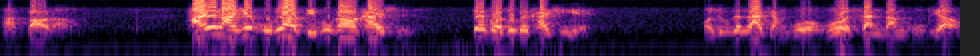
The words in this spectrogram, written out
啊爆了。还有哪些股票底部刚刚开始，这波都没开戏耶？我是不是跟大家讲过，我有三档股票，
